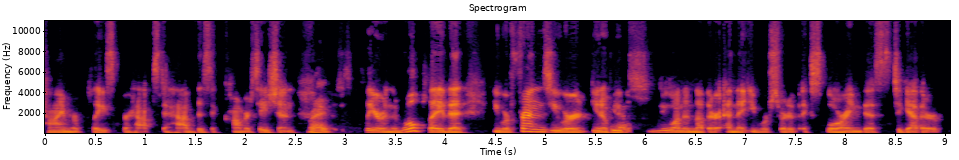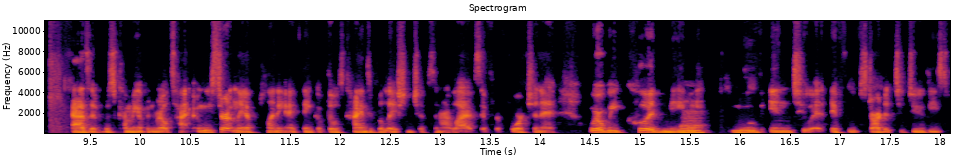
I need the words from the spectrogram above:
time or place perhaps to have this conversation right it's clear in the role play that you were friends you were you know people yes. knew one another and that you were sort of exploring this together as it was coming up in real time and we certainly have plenty i think of those kinds of relationships in our lives if we're fortunate where we could maybe mm move into it if we've started to do these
